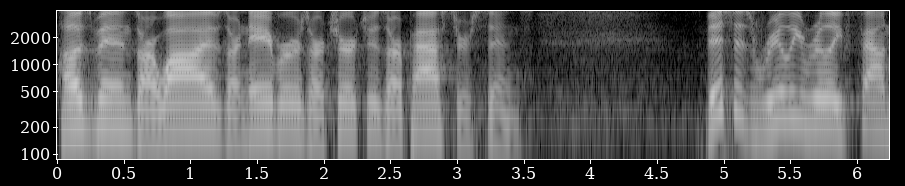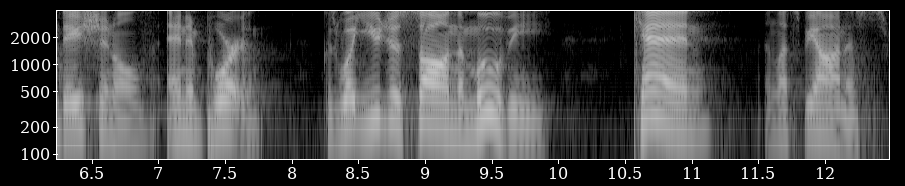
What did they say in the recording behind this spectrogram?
husbands, our wives, our neighbors, our churches, our pastors' sins. this is really, really foundational and important because what you just saw in the movie can, and let's be honest,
